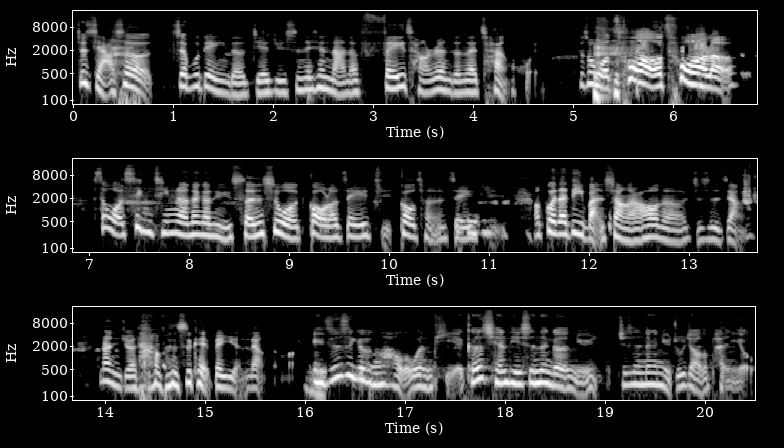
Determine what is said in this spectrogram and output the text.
就假设 这部电影的结局是那些男的非常认真在忏悔，就是我错了，我错了。是我性侵了那个女生，是我构了这一局，构成了这一局，然后跪在地板上，然后呢就是这样。那你觉得他们是可以被原谅的吗？诶、这是一个很好的问题。可是前提是那个女，就是那个女主角的朋友，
